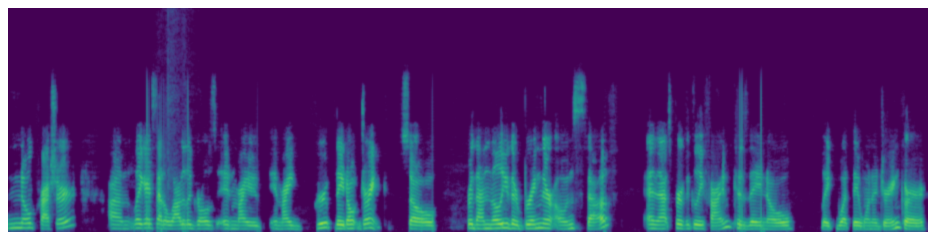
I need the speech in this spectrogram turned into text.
no pressure um, like I said, a lot of the girls in my in my group they don't drink, so for them they'll either bring their own stuff, and that's perfectly fine because they know like what they want to drink, or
